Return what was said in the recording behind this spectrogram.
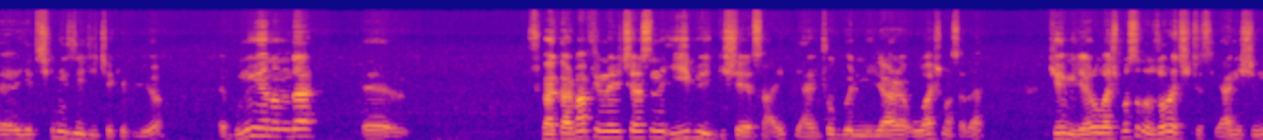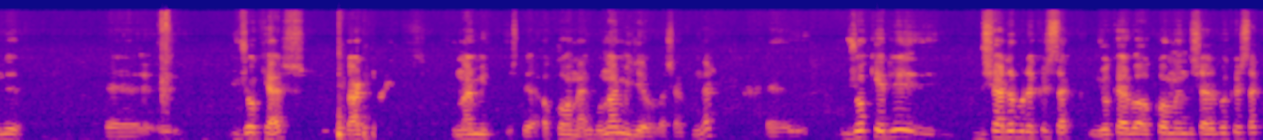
e, yetişkin izleyiciyi çekebiliyor. E, bunun yanında e, süper kahraman filmleri içerisinde iyi bir gişeye sahip. Yani çok böyle milyara ulaşmasa da ki milyara ulaşması da zor açıkçası. Yani şimdi e, Joker, Dark Knight, bunlar işte Aquaman, bunlar milyara ulaşan filmler. E, Joker'i dışarıda bırakırsak, Joker ve Aquaman'ı dışarıda bırakırsak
